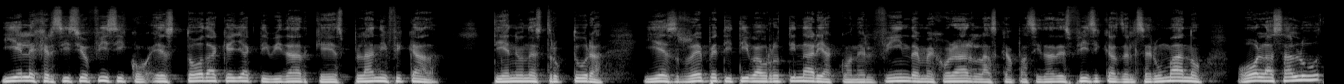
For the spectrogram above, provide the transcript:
y el ejercicio físico es toda aquella actividad que es planificada, tiene una estructura y es repetitiva o rutinaria con el fin de mejorar las capacidades físicas del ser humano o la salud,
